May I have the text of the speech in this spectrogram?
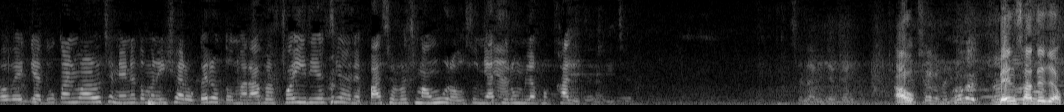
હવે ત્યાં દુકાન વાળો છે ને એને તો મને ઈશારો કર્યો તો મારા આગળ ફઈ રહે છે અને પાછળ વચમાં હું રહું છું ત્યાંથી રૂમ લગભગ ખાલી થઈ ગઈ છે. ચલાવી જાય ગાડી. આવો. બેન સાથે જાઓ.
